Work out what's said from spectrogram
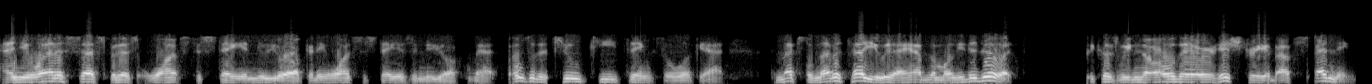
And Yoenis Cespedes wants to stay in New York, and he wants to stay as a New York Met. Those are the two key things to look at. The Mets will never tell you they have the money to do it because we know their history about spending.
